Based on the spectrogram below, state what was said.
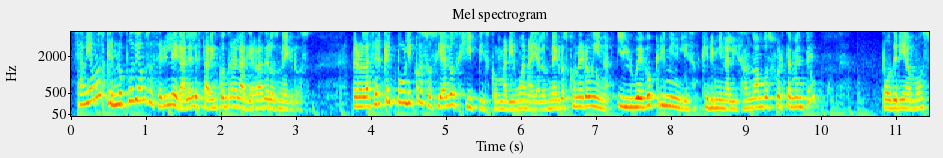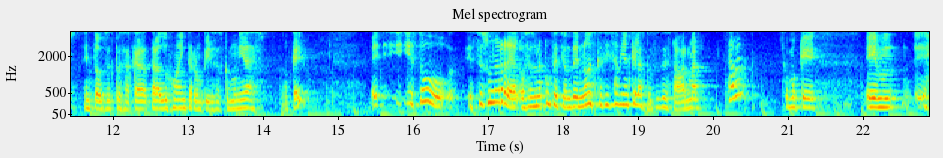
Sabíamos que no podíamos hacer ilegal el estar en contra de la guerra de los negros pero al hacer que el público asocia a los hippies con marihuana y a los negros con heroína y luego criminalizando a ambos fuertemente, podríamos entonces, pues acá tradujo a interrumpir esas comunidades. Ok. Eh, esto, esto es una real, o sea, es una confesión de no es que sí sabían que las cosas estaban mal. Saben como que em, eh,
